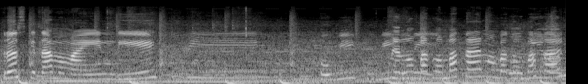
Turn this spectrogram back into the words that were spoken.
Terus kita mau main di Hobi, hobi, Dan lompat-lompatan, lompat-lompatan.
